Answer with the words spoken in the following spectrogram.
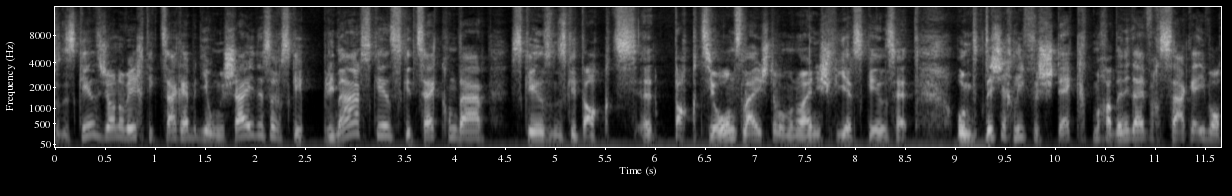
zu den Skills ist auch noch wichtig zu sagen, eben, die unterscheiden sich. Es gibt Primärskills, es gibt Sekundärskills und es gibt Akt äh, die wo man noch einmal vier Skills hat. Und das ist ein bisschen versteckt. Man kann dann nicht einfach sagen, ich will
